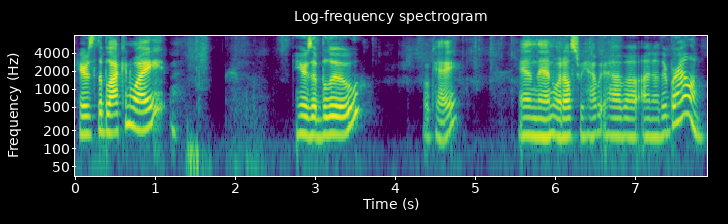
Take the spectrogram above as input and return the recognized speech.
Here's the black and white. Here's a blue. Okay. And then what else do we have? We have uh, another brown.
